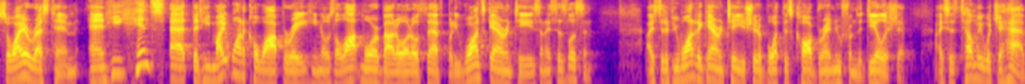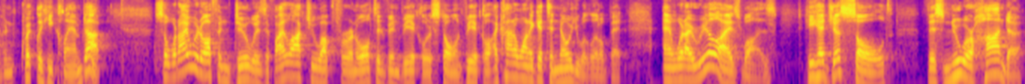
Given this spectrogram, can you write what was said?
So I arrest him, and he hints at that he might want to cooperate. He knows a lot more about auto theft, but he wants guarantees. And I says, listen, I said, if you wanted a guarantee, you should have bought this car brand new from the dealership. I says, tell me what you have. And quickly he clammed up. So what I would often do is if I locked you up for an altered VIN vehicle or stolen vehicle, I kind of want to get to know you a little bit. And what I realized was he had just sold this newer Honda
